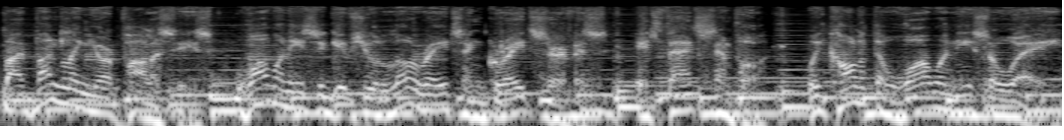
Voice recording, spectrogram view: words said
By bundling your policies, Wawanesa gives you low rates and great service. It's that simple. We call it the Wawanesa way.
